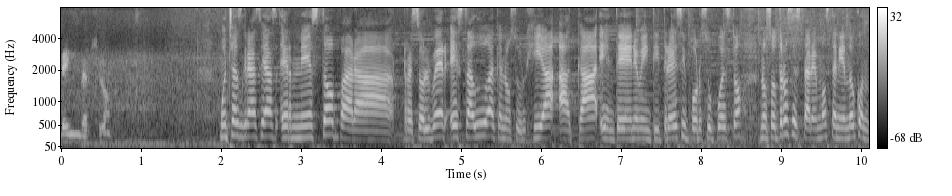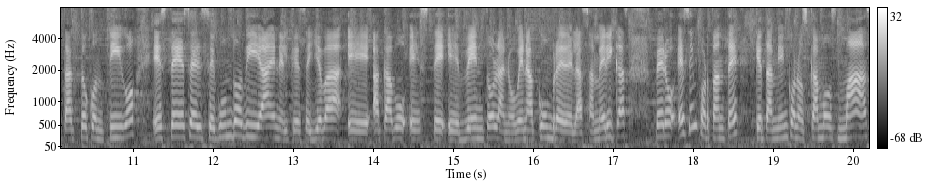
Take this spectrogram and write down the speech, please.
de inversión. Muchas gracias Ernesto para resolver esta duda que nos surgía acá en TN23 y por supuesto nosotros estaremos teniendo contacto contigo. Este es el segundo día en el que se lleva eh, a cabo este evento, la novena cumbre de las Américas, pero es importante que también conozcamos más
